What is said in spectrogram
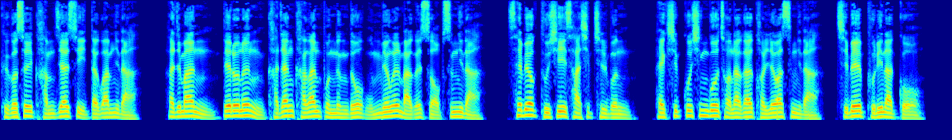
그것을 감지할 수 있다고 합니다. 하지만 때로는 가장 강한 본능도 운명을 막을 수 없습니다. 새벽 2시 47분 119 신고 전화가 걸려왔습니다. 집에 불이 났고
